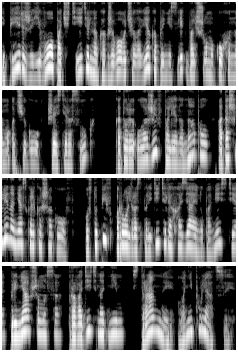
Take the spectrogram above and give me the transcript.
Теперь же его почтительно, как живого человека, принесли к большому кухонному очагу шестеро слуг, которые, уложив полено на пол, отошли на несколько шагов, уступив роль распорядителя хозяину поместья, принявшемуся проводить над ним странные манипуляции.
